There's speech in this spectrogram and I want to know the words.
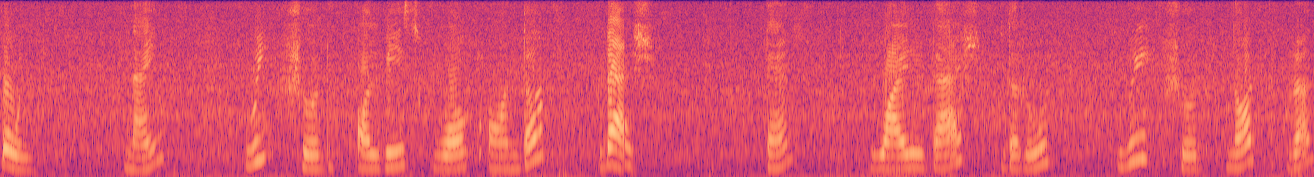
pole. 9 we should always walk on the dash. 10 while dash the road we should not run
